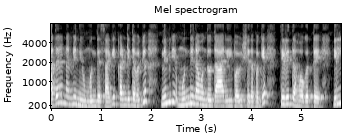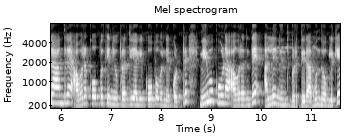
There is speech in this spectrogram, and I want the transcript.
ಅದನ್ನು ನಂಬಿ ನೀವು ಮುಂದೆ ಸಾಗಿ ಖಂಡಿತವಾಗಿಯೂ ನಿಮಗೆ ಮುಂದಿನ ಒಂದು ದಾರಿ ಭವಿಷ್ಯದ ಬಗ್ಗೆ ತಿಳಿತಾ ಹೋಗುತ್ತೆ. ಇಲ್ಲ ಅಂದರೆ ಅವರ ಕೋಪಕ್ಕೆ ನೀವು ಪ್ರತಿಯಾಗಿ ಕೋಪವನ್ನೇ ಕೊಟ್ಟರೆ ನೀವು ಕೂಡ ಅವರಂತೆ ಅಲ್ಲೇ ನಿಂತು ಬಿಡ್ತೀರಾ? ಮುಂದೆ ಹೋಗಲಿಕ್ಕೆ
